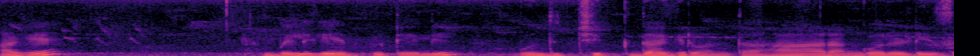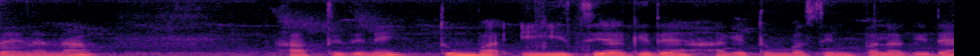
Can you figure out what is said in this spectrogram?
ಹಾಗೆ ಬೆಳಿಗ್ಗೆ ಎದ್ಬಿಟ್ಟು ಇಲ್ಲಿ ಒಂದು ಚಿಕ್ಕದಾಗಿರುವಂತಹ ರಂಗೋಲಿ ಡಿಸೈನನ್ನು ಹಾಕ್ತಿದ್ದೀನಿ. ತುಂಬ ಈಸಿಯಾಗಿದೆ ಹಾಗೆ ತುಂಬ ಸಿಂಪಲಾಗಿದೆ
